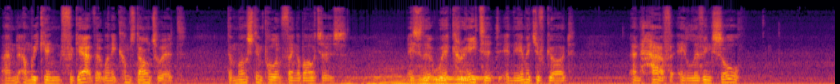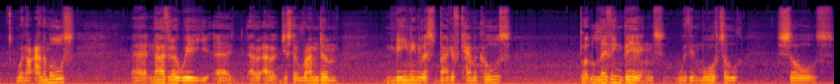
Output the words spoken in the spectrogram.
And, and we can forget that when it comes down to it, the most important thing about us is that we're created in the image of God and have a living soul. We're not animals, uh, neither are we uh, are, are just a random, meaningless bag of chemicals, but living beings with immortal souls.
